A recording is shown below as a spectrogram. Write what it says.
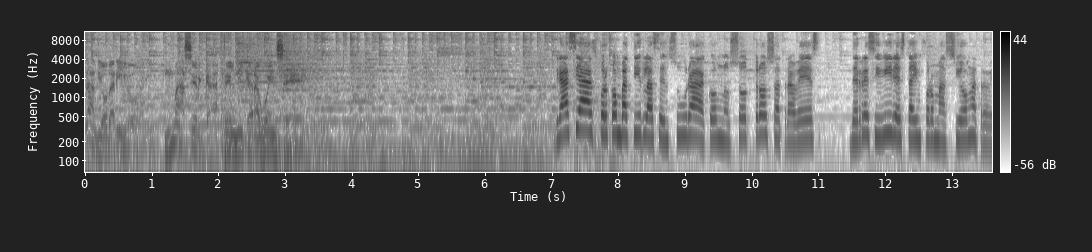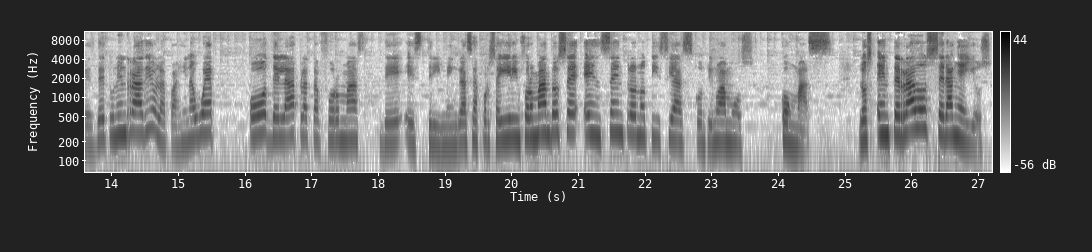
Radio Darío, más cerca del nicaragüense. Gracias por combatir la censura con nosotros a través de recibir esta información a través de Tuning Radio, la página web o de las plataformas de streaming. Gracias por seguir informándose en Centro Noticias. Continuamos con más. Los enterrados serán ellos,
